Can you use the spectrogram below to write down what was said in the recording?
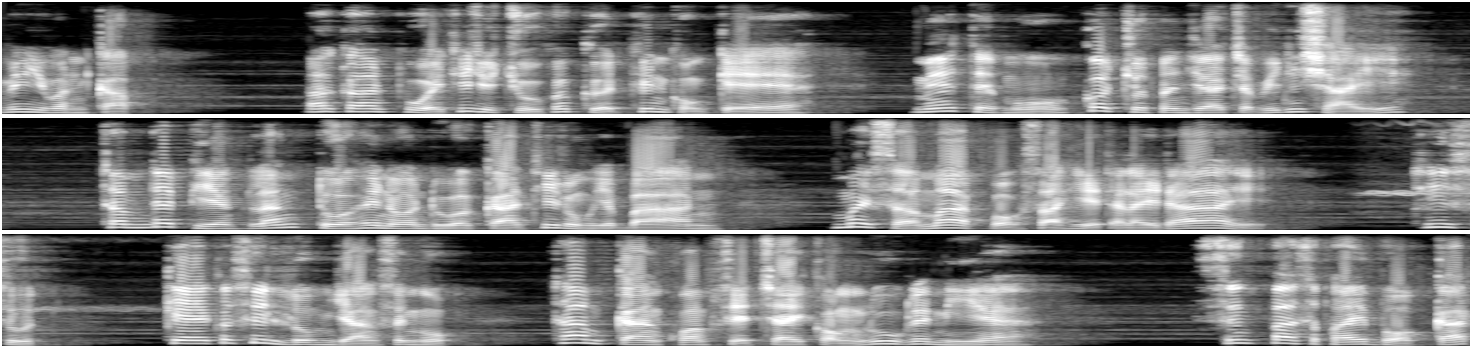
ไม่มีวันกลับ อาการป่วยที่จู่ๆก็เกิดขึ้นของแก แม้แต่หมอก็จดปัญญาจะวินิจฉัยทำได้เพียงล้างตัวให้นอนดูอาการที่โรงพยาบาล ไม่สามารถบอกสาเหตุอะไรได้ ที่สุด แกก็สิ้นลมอย่างสงบ ท่ามกลางความเสียใจของลูกและเมีย ซึ่งป้าสะพ้ายบอกกัด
